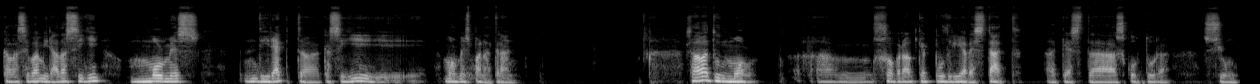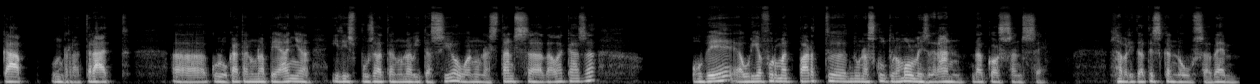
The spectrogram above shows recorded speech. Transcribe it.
que la seva mirada sigui molt més directa, que sigui molt més penetrant. S'ha debatut molt um, sobre el que podria haver estat aquesta escultura. Si un cap, un retrat, eh, col·locat en una peanya i disposat en una habitació o en una estança de la casa, o bé hauria format part d'una escultura molt més gran de cos sencer. La veritat és que no ho sabem,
